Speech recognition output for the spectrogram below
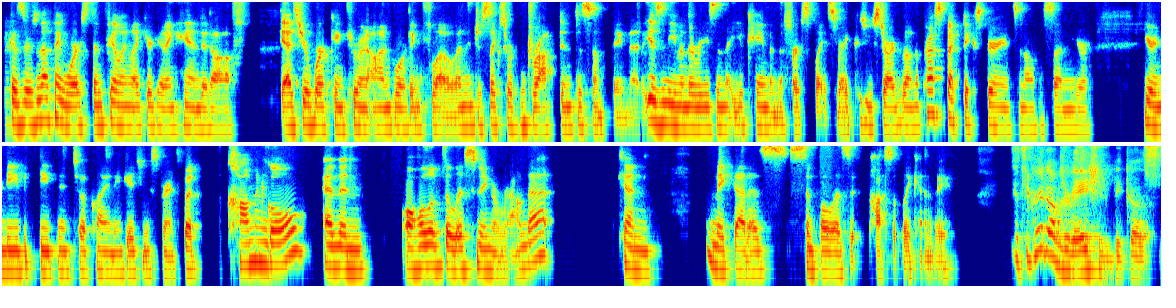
because there's nothing worse than feeling like you're getting handed off as you're working through an onboarding flow and then just like sort of dropped into something that isn't even the reason that you came in the first place right because you started on a prospect experience and all of a sudden you're you're knee deep into a client engagement experience but common goal and then all of the listening around that can make that as simple as it possibly can be it's a great observation because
